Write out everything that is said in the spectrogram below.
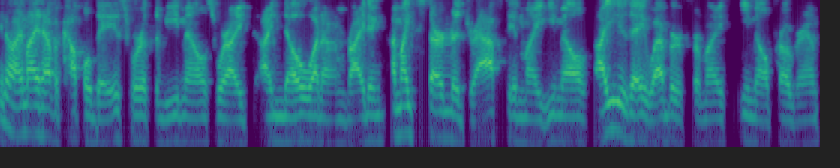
you know, I might have a couple days worth of emails where I, I know what I'm writing. I might start a draft in my email. I use Aweber for my email program,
